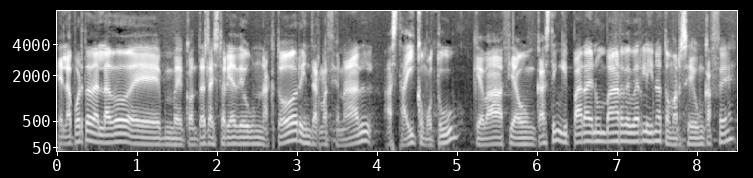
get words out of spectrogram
En la puerta de al lado eh, me contas la historia de un actor internacional, hasta ahí como tú, que va hacia un casting y para en un bar de Berlín a tomarse un café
